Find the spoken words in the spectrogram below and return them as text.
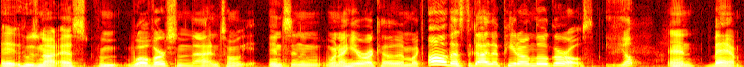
who's not as well versed in that, and so instantly when I hear R. Kelly, I'm like, oh, that's the guy that peed on little girls. Yep. and bam.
